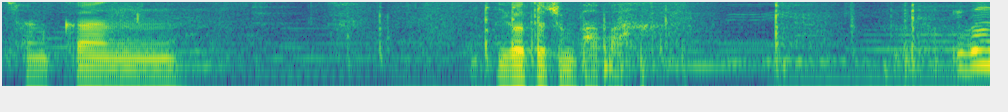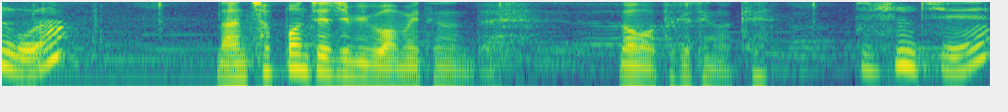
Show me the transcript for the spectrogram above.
잠깐 이것도 좀 봐봐. 이건 뭐야? 난 첫 번째 집이 마음에 드는데 넌 어떻게 생각해? 무슨 집?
